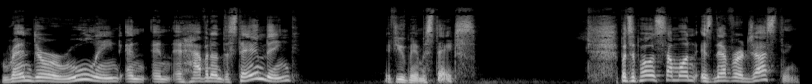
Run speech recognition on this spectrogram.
render a ruling and, and, and have an understanding if you've made mistakes. But suppose someone is never adjusting.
